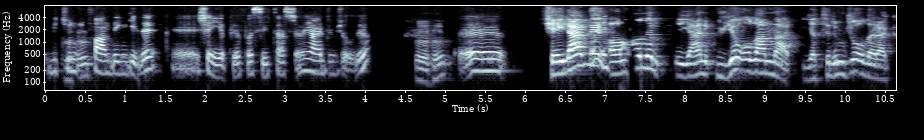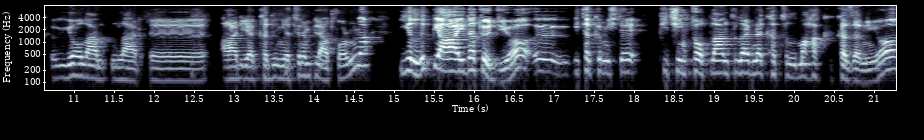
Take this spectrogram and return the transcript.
bütün hı hı. funding'i de e, şey yapıyor, fasilitasyona yardımcı oluyor. Hı hı. Ee, Şeyler de Hanım yani üye olanlar, yatırımcı olarak üye olanlar e, Arya Kadın Yatırım Platformu'na yıllık bir aidat ödüyor. E, bir takım işte pitching toplantılarına katılma hakkı kazanıyor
